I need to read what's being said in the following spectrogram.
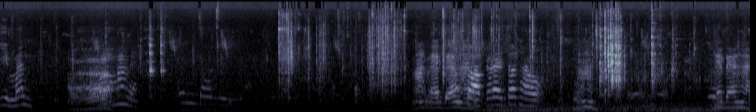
กินมันเอามาเนี่ยอะแม่แบงเอาค์ตอกก็ได้เจ้าเท่าแม่แบงค์ให้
